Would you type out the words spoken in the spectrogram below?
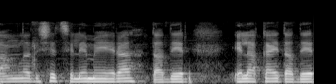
বাংলাদেশের ছেলেমেয়েরা তাদের এলাকায়, তাদের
